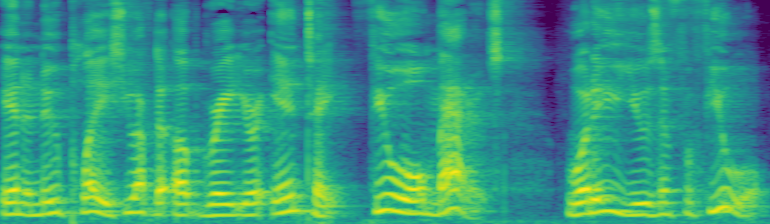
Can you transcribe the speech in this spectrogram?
in a new place, you have to upgrade your intake. Fuel matters. What are you using for fuel?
